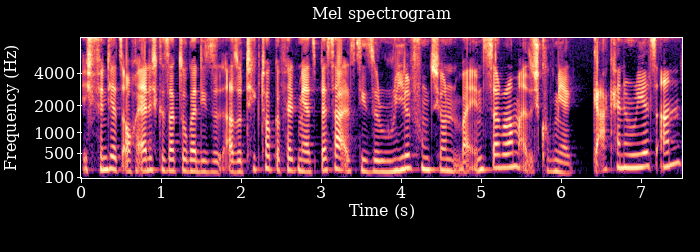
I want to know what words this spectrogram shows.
ich finde jetzt auch ehrlich gesagt sogar diese, also TikTok gefällt mir jetzt besser als diese Reel-Funktion bei Instagram. Also ich gucke mir gar keine Reels an.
